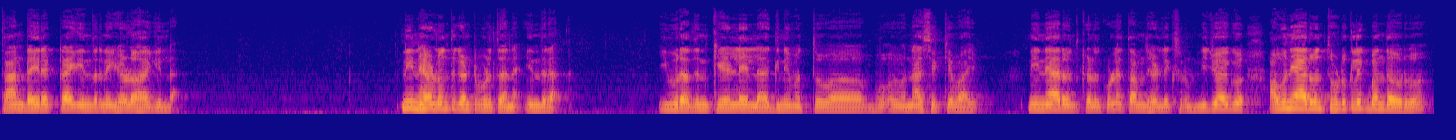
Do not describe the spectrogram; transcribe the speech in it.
ತಾನು ಡೈರೆಕ್ಟಾಗಿ ಇಂದ್ರನಿಗೆ ಹೇಳೋ ಹಾಗಿಲ್ಲ. ನೀನು ಹೇಳು ಅಂತ ಗಂಟು ಬಿಡ್ತಾನೆ ಇಂದ್ರ. ಇವರು ಅದನ್ನು ಕೇಳಲೇ ಇಲ್ಲ, ಅಗ್ನಿ ಮತ್ತು ನಾಸಿಕ್ಯ ವಾಯು. ನೀನು ಯಾರು ಅಂತ ಕೇಳಿದ್ಕೊಳ್ಳೆ ತಮ್ಮದು ಹೇಳಲಿಕ್ಕೆ ಶುರು ನಿಜವಾಗಿಯೂ ಅವನು ಯಾರು ಅಂತ ಹುಡುಕ್ಲಿಕ್ಕೆ ಬಂದವರು,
